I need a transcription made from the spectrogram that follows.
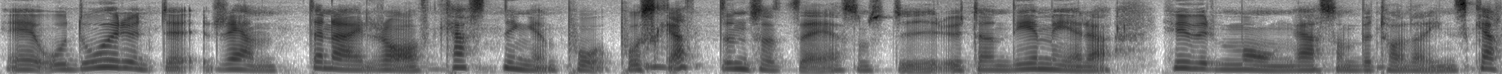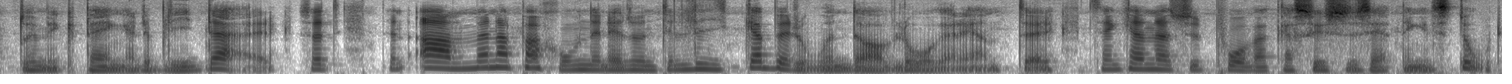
Eh, och då är det inte räntorna eller avkastningen på, på skatten så att säga som styr. Utan det är mera hur många som betalar in skatt och hur mycket pengar det blir där. Så att den allmänna pensionen är då inte lika beroende av låga räntor. Sen kan det naturligtvis påverka sysselsättningen i stort.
